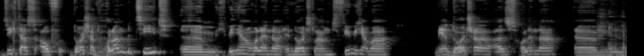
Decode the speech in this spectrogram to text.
sich das auf Deutschland-Holland bezieht, ähm, ich bin ja Holländer in Deutschland, fühle mich aber mehr Deutscher als Holländer. Ähm,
